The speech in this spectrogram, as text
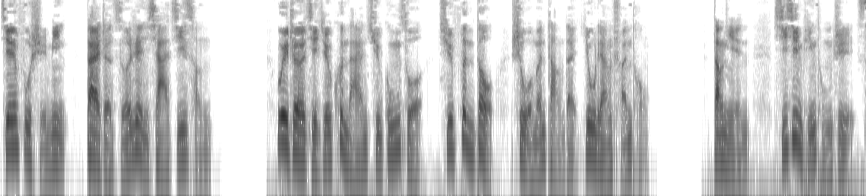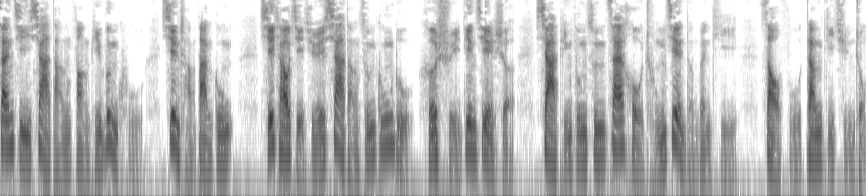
肩负使命，带着责任下基层，为着解决困难去工作、去奋斗，是我们党的优良传统。当年，习近平同志三进下党访贫问苦，现场办公，协调解决下党村公路和水电建设、下屏风村灾后重建等问题，造福当地群众，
